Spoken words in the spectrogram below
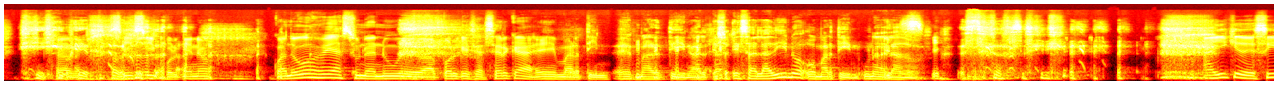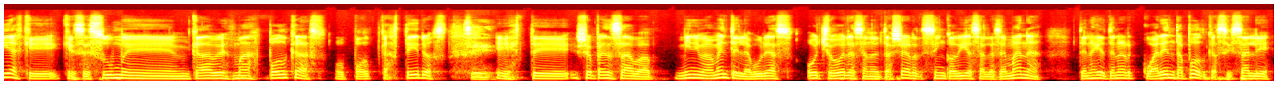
sí, sí, ¿por qué no? Cuando vos veas una nube de vapor que se acerca, es Martín. Es Martín. ¿Es, Aladino o Martín? Una de las dos. Ahí que decías que, se sumen cada vez más podcasts o podcasteros, este, yo pensaba, mínimamente laburás 8 horas en el taller, 5 días a la semana, tenés que tener 40 podcasts. Si sale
